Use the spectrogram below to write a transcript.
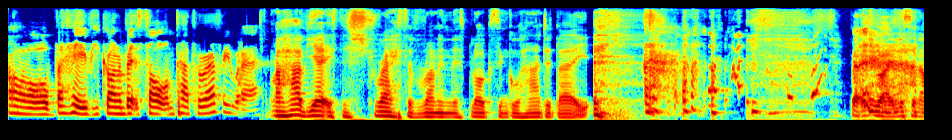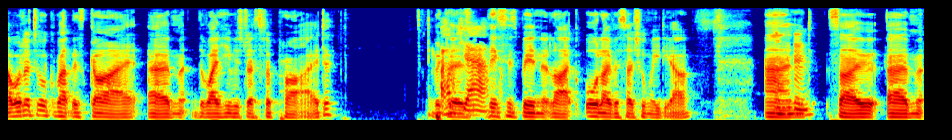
Oh, behave! You've gone a bit salt and pepper everywhere. I have. Yeah, it's the stress of running this blog single handedly. but anyway, listen, I want to talk about this guy, um, the way he was dressed for Pride, because yeah. this has been like all over social media, and so um,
